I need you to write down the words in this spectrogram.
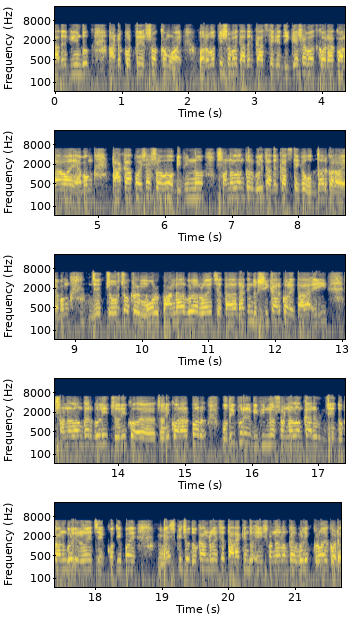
তাদেরকে কিন্তু আটক করতে সক্ষম হয়। পরবর্তী সময় তাদের কাছ থেকে জিজ্ঞাসাবাদ করা করা হয় এবং টাকা, পয়সা সহ বিভিন্ন স্বর্ণালঙ্কার গুলি তাদের কাছ থেকে উদ্ধার করা হয় এবং যে চোর চক্রের মূল পান্ডারগুলো রয়েছে, তারা কিন্তু স্বীকার করে। তারা এই স্বর্ণালঙ্কার গুলি চুরি চুরি করার পর উদয়পুরের বিভিন্ন স্বর্ণালঙ্কার যে দোকানগুলি রয়েছে, কতিপয় বেশ কিছু দোকান রয়েছে, তারা কিন্তু এই স্বর্ণালঙ্কার গুলি ক্রয় করে।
